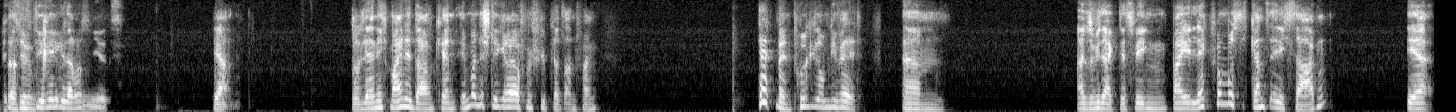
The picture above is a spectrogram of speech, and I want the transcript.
Das ist die Regel daraus. Jetzt. So lerne ich meine Damen kennen. Immer eine Schlägerei auf dem Spielplatz anfangen. Batman, prügelt um die Welt. Ähm, also wie gesagt, deswegen bei Elektra muss ich ganz ehrlich sagen, der,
